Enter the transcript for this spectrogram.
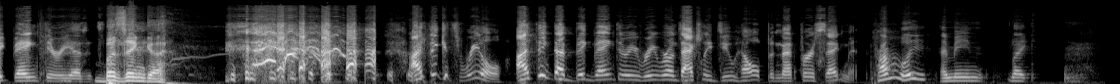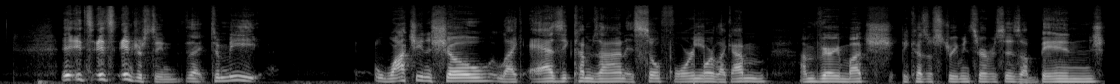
Big Bang Theory as it's Bazinga. I think it's real. I think that Big Bang Theory reruns actually do help in that first segment. Probably. I mean, like, it's it's interesting. Like to me, watching a show like as it comes on is so foreign. Or like I'm I'm very much because of streaming services a binge.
